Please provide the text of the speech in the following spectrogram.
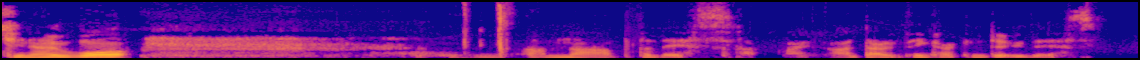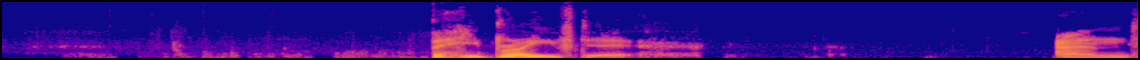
Do you know what? I'm not up for this. I, I don't think I can do this. But he braved it and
